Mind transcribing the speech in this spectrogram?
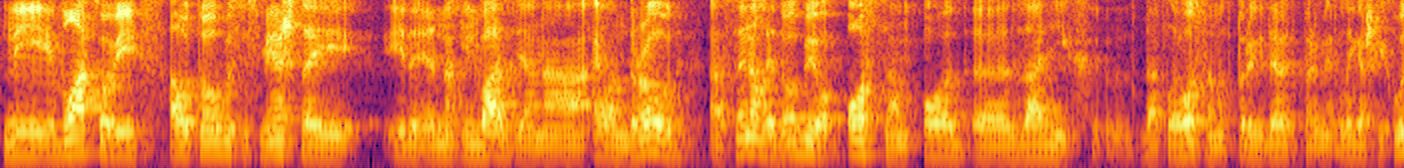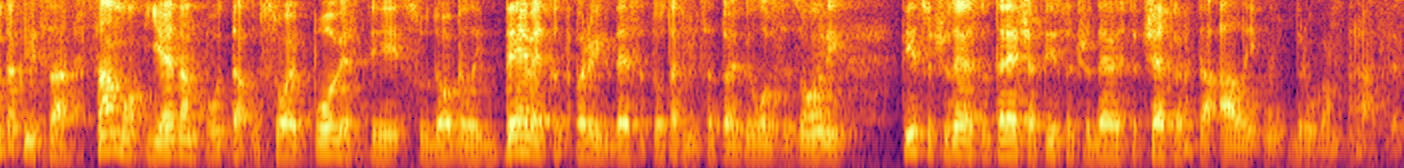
ni vlakovi, autobusi, smještaj ide jedna invazija na Elland Road. Arsenal je dobio osam od e, zadnjih, dakle osam od prvih devet premier ligaških utakmica. Samo jedan puta u svojoj povijesti su dobili devet od prvih deset utakmica, to je bilo u sezoni 1903. 1904. ali u drugom razredu.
